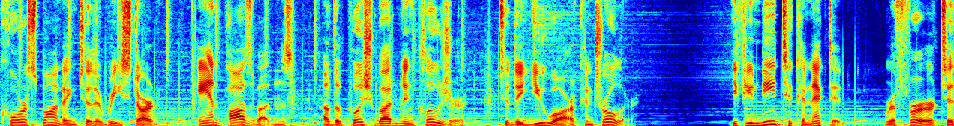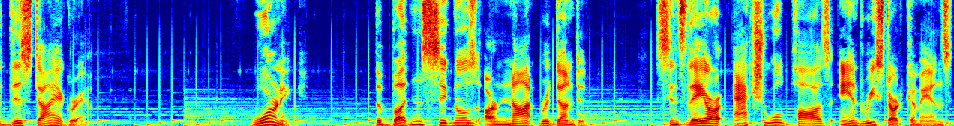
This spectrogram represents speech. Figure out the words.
corresponding to the restart and pause buttons of the push button enclosure to the UR controller. If you need to connect it, refer to this diagram. Warning! The button signals are not redundant. Since they are actual pause and restart commands,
